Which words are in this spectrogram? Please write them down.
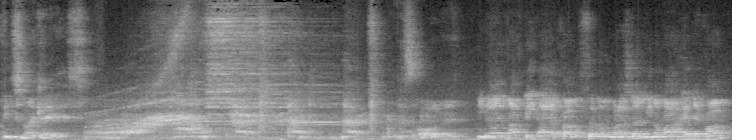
feet's like ass. It's hard, man. You know what? My feet, I had a problem with foot over when I was done. You know why I had that problem?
